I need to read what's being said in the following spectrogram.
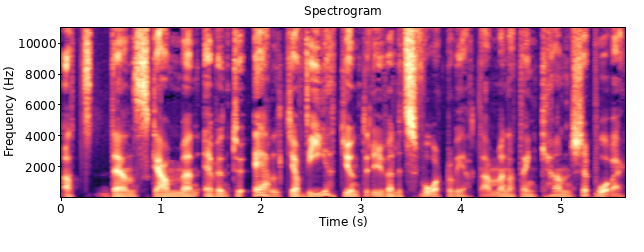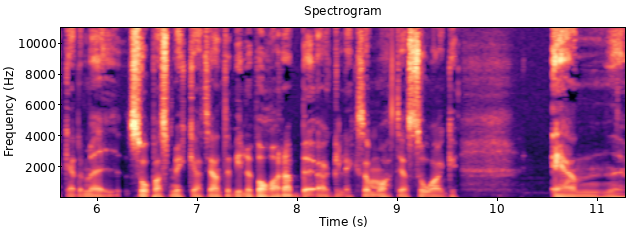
att den skammen eventuellt, jag vet ju inte, det är ju väldigt svårt att veta, men att den kanske påverkade mig så pass mycket att jag inte ville vara bög liksom och att jag såg en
